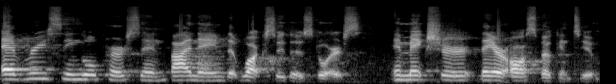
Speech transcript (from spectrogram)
every single person by name that walks through those doors and makes sure they are all spoken to.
